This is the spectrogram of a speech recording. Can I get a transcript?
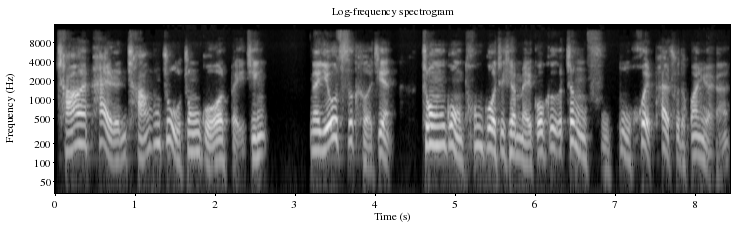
常派人常驻中国北京，那由此可见，中共通过这些美国各个政府部会派出的官员，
